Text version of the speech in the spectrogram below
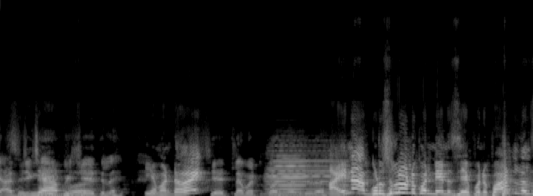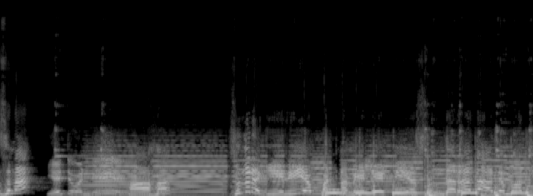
charging. అయిపోయి చేతిలో ఏమండోయ్? చేతిలో పట్టుకున్నాడు చూడు. అయినా గుడిసెలో అనుకుని నేను సేపుని పాటలు తెలుసునా? ఏంటివండి? ఆహా. సుందరగిరి పట్నమే లేటి సుందర రాజమను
